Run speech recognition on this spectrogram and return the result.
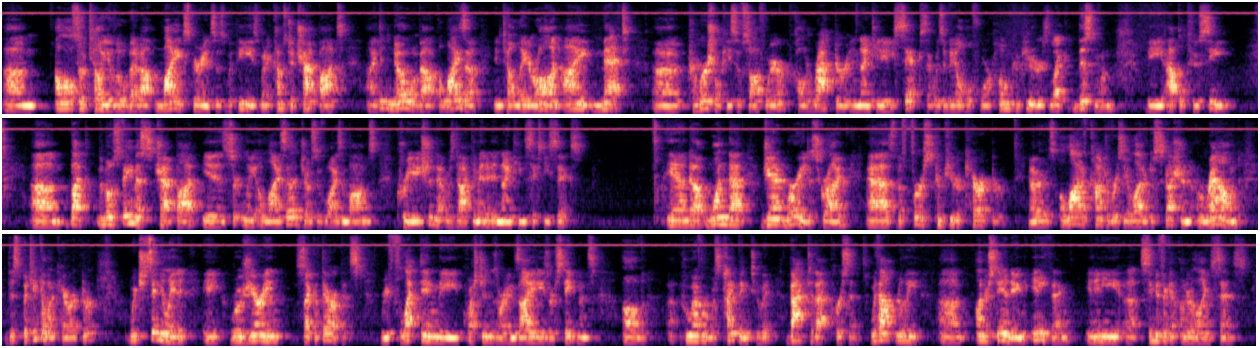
Um, I'll also tell you a little bit about my experiences with these. When it comes to chatbots, I didn't know about Eliza until later on. I met a commercial piece of software called Racter in 1986 that was available for home computers like this one, the Apple IIc. Um, but the most famous chatbot is certainly Eliza, Joseph Weizenbaum's creation that was documented in 1966, and uh, one that Janet Murray described as the first computer character. Now there's a lot of controversy, a lot of discussion around this particular character, which simulated a Rogerian psychotherapist, reflecting the questions or anxieties or statements of uh, whoever was typing to it back to that person without really uh, understanding anything in any uh, significant underlying sense.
